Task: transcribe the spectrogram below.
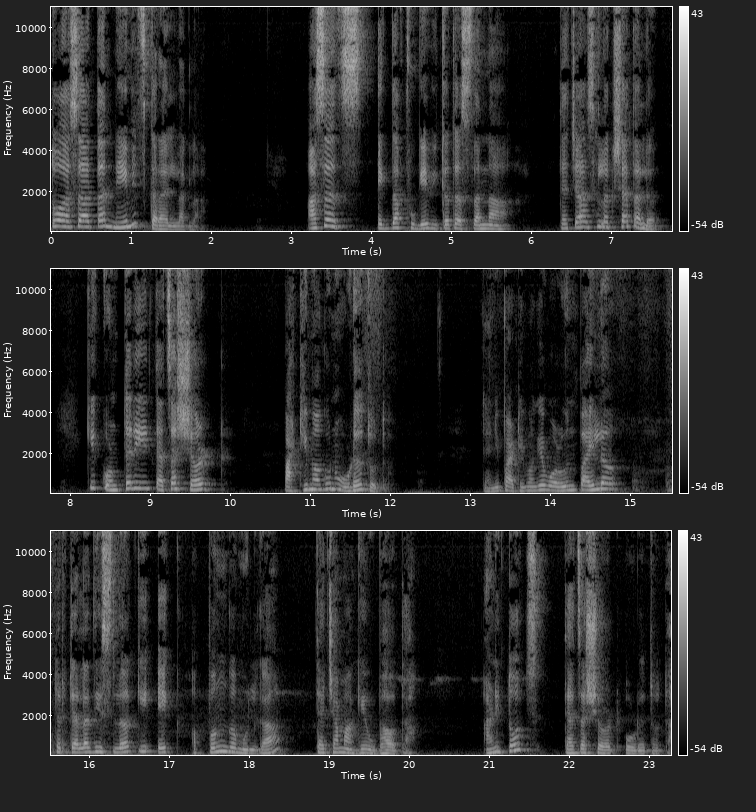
तो असा आता नेहमीच करायला लागला. असंच एकदा फुगे विकत असताना त्याच्या असं लक्षात आलं की कोणतरी त्याचा शर्ट पाठीमागून ओढत होतं. त्याने पाठीमागे वळून पाहिलं तर त्याला दिसलं की एक अपंग मुलगा त्याच्यामागे उभा होता आणि तोच त्याचा शर्ट ओढत होता.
